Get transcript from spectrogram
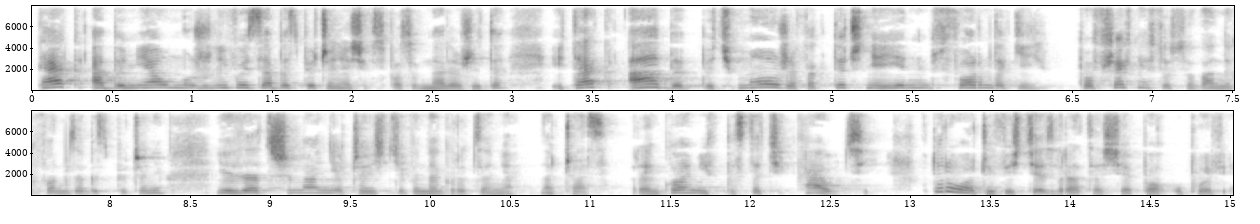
tak aby miał możliwość zabezpieczenia się w sposób należyty i tak aby być może faktycznie jednym z form takich powszechnie stosowanych form zabezpieczenia jest zatrzymanie części wynagrodzenia na czas rękojmi w postaci kaucji, którą oczywiście zwraca się po upływie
